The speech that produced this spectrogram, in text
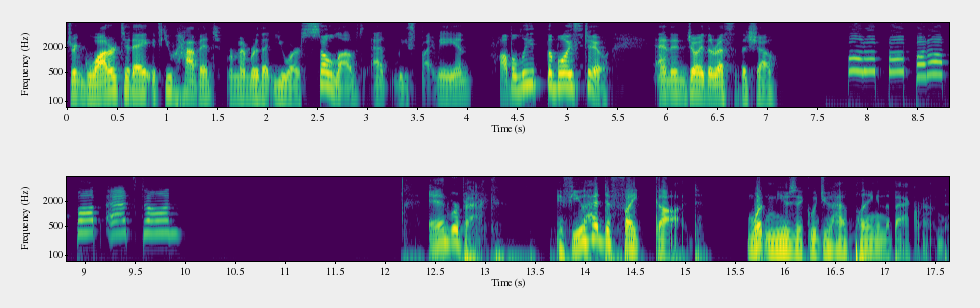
Drink water today if you haven't. Remember that you are so loved, at least by me, and probably the boys too. And enjoy the rest of the show. Ads done. And we're back. If you had to fight God, what music would you have playing in the background?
